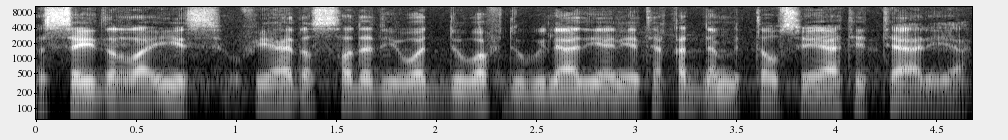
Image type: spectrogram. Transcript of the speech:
السيد الرئيس وفي هذا الصدد يود وفد بلادي أن يتقدم بالتوصيات التالية.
